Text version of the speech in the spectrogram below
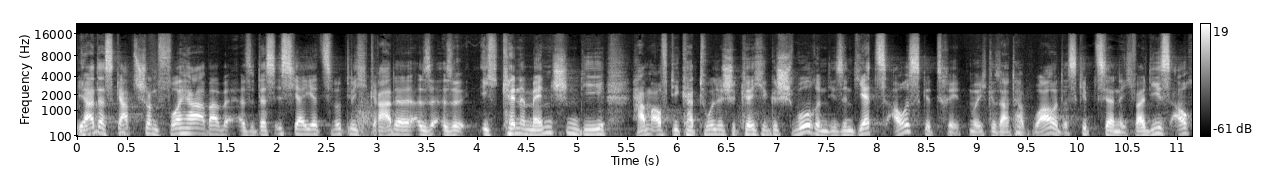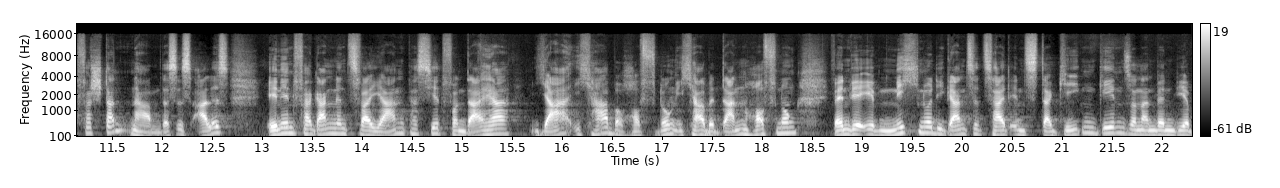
Ja, das gab es schon vorher, aber also das ist ja jetzt wirklich gerade, also, also ich kenne Menschen, die haben auf die katholische Kirche geschworen, die sind jetzt ausgetreten, wo ich gesagt habe, wow, das gibt's ja nicht, weil die es auch verstanden haben. Das ist alles in den vergangenen zwei Jahren passiert. Von daher, ja, ich habe Hoffnung. Ich habe dann Hoffnung, wenn wir eben nicht nur die ganze Zeit ins Dagegen gehen, sondern wenn wir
